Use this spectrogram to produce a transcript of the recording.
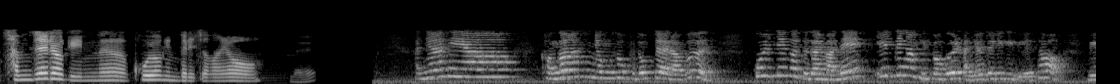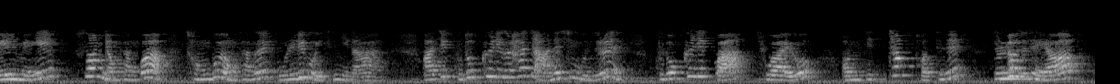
잠재력이 있는 고용인들 있잖아요. 네. 안녕하세요. 건강한 신연구소 구독자 여러분. 꼴찌에서 두 달 만에 1등한 비법을 알려드리기 위해서 매일매일 수업 영상과 정보 영상을 올리고 있습니다. 아직 구독 클릭을 하지 않으신 분들은 구독 클릭과 좋아요, 엄지척 버튼을 눌러주세요.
